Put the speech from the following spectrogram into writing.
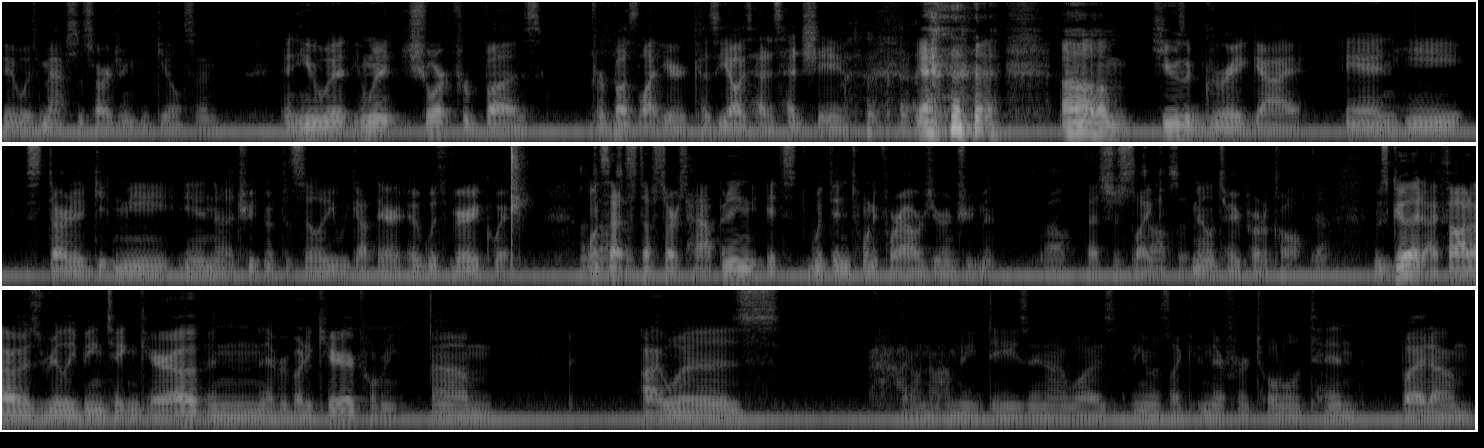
it was Master Sergeant Gilson, and he would he went short for Buzz for Buzz Lightyear because he always had his head shaved. yeah, um, he was a great guy, and he started getting me in a treatment facility. We got there. It was very quick. That's Once that stuff starts happening, it's within 24 hours you're in treatment. Wow. That's just That's like awesome. military protocol. Yeah. It was good. I thought I was really being taken care of, and everybody cared for me. Um, I was, I don't know how many days in I was. I think it was like in there for a total of ten. But um,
